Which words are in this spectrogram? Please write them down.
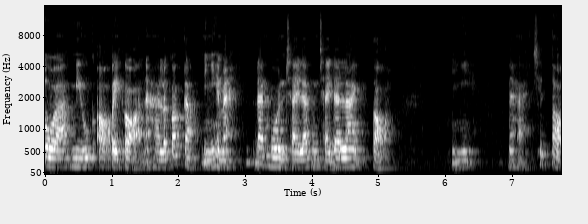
ตัวมิลค์ออกไปก่อนนะคะ แล้วก็กลับอย่างนี้เห็นไหมด้านบนใช้แล้วคุณใช้ด้านล่างต่อ อย่างนี้นะคะ เช็ดต่อ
